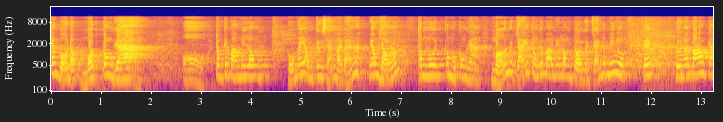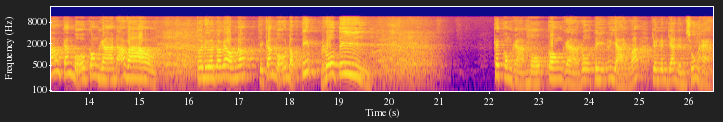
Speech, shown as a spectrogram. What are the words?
cán bộ đọc một con gà. Ồ, trong cái bao ni lông của mấy ông tư sản mại bản đó, mấy ông giàu lắm. Thăm nuôi có một con gà, mỡ nó chảy trong cái bao ni lông, trời, mình chảy nước miếng luôn. Cái tôi nói báo cáo cán bộ con gà đã vào. Tôi đưa cho cái ông đó, thì cán bộ đọc tiếp roti cái con gà, một con gà roti nó dài quá, cho nên gia đình xuống hàng.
